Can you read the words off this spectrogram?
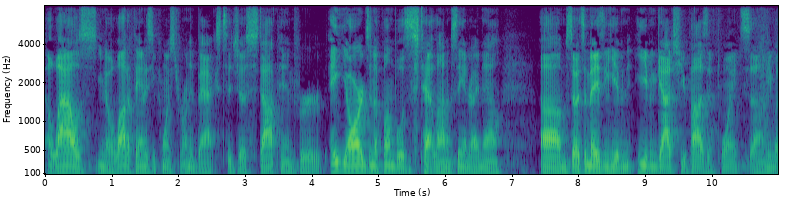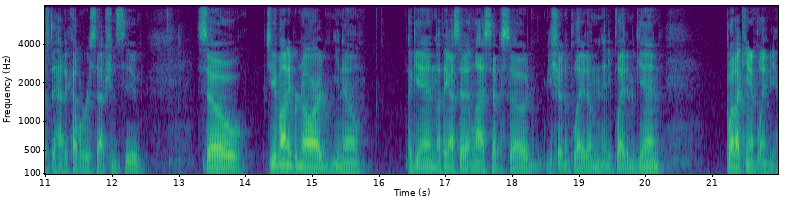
allows you know a lot of fantasy points to running backs to just stop him for eight yards and a fumble is a stat line I'm seeing right now. Um, so it's amazing he even he even got you positive points. Um, he must have had a couple receptions too. So Giovanni Bernard, you know, again, I think I said it in last episode. You shouldn't have played him, and you played him again. But I can't blame you.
